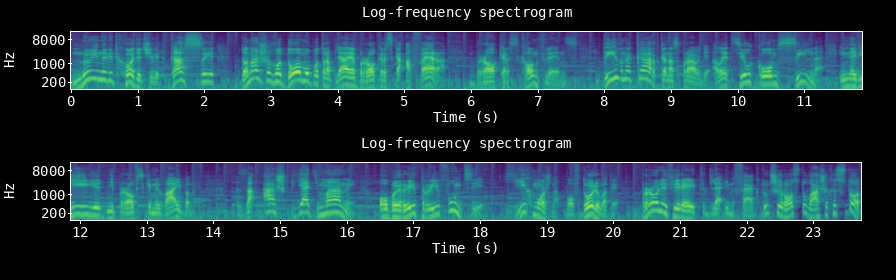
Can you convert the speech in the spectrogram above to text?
Ну і не відходячи від каси, до нашого дому потрапляє брокерська афера Brokers Confluence. Дивна картка насправді, але цілком сильна і навіює дніпровськими вайбами. За аж 5 мани обери три функції. Їх можна повторювати. Проліфірейт для інфекту чи росту ваших істот.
